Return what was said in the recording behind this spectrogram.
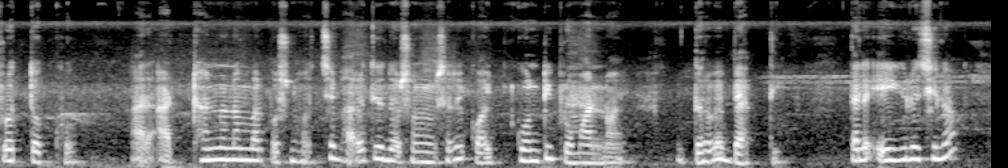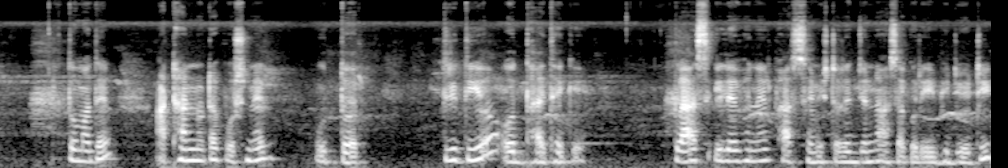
প্রত্যক্ষ। আর আটান্ন নম্বর প্রশ্ন হচ্ছে, ভারতীয় দর্শন অনুসারে কয়, কোনটি প্রমাণ নয়? উত্তর হবে ব্যাপ্তি তাহলে এইগুলো ছিল তোমাদের আঠান্নটা প্রশ্নের উত্তর তৃতীয় অধ্যায় থেকে। ক্লাস ইলেভেনের ফার্স্ট সেমিস্টারের জন্য আশা করি এই ভিডিওটি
